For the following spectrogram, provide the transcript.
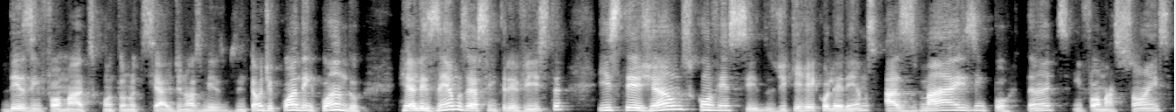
desinformados quanto ao noticiário de nós mesmos. Então, de quando em quando, realizemos essa entrevista e estejamos convencidos de que recolheremos as mais importantes informações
